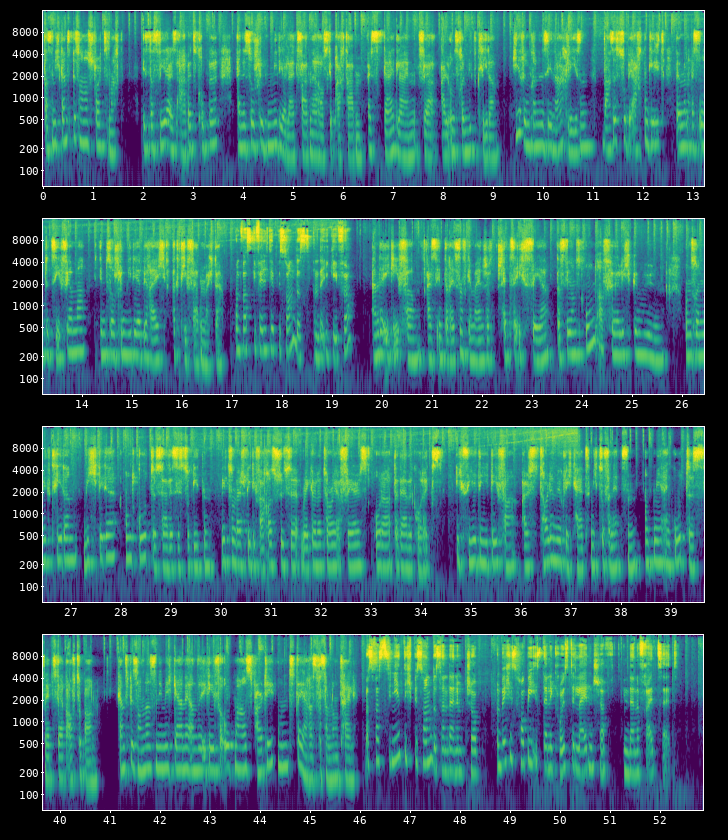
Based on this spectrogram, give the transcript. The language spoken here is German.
Was mich ganz besonders stolz macht, ist, dass wir als Arbeitsgruppe eine Social Media Leitfaden herausgebracht haben, als Guideline für all unsere Mitglieder. Hierin können Sie nachlesen, was es zu beachten gilt, wenn man als OTC-Firma im Social Media Bereich aktiv werden möchte. Und was gefällt dir besonders an der IGFA? An der EGFA als Interessensgemeinschaft schätze ich sehr, dass wir uns unaufhörlich bemühen, unseren Mitgliedern wichtige und gute Services zu bieten, wie zum Beispiel die Fachausschüsse Regulatory Affairs oder der Werbekodex. Ich sehe die EGFA als tolle Möglichkeit, mich zu vernetzen und mir ein gutes Netzwerk aufzubauen. Ganz besonders nehme ich gerne an der EGFA Open House Party und der Jahresversammlung teil. Was fasziniert dich besonders an deinem Job? Und welches Hobby ist deine größte Leidenschaft in deiner Freizeit?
